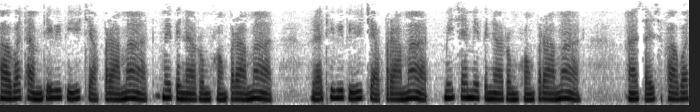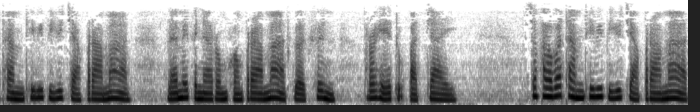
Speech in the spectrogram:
ภาวธรรมที่วิปยุจจากปรามาตไม่เป็นอารมณ์ของปรามาตและที่วิปยุจจากปรามาตไม่ใช่ไม่เป็นอารมณ์ของปรามาตอาศัยสภาวธรรมที่วิปยุจจากปรามาตและไม่เป็นอารมณ์ของปรามาตเกิดขึ้น เพราะเหตุปัจจัย สภาวธรรมที่วิปยุจจากปรามาต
